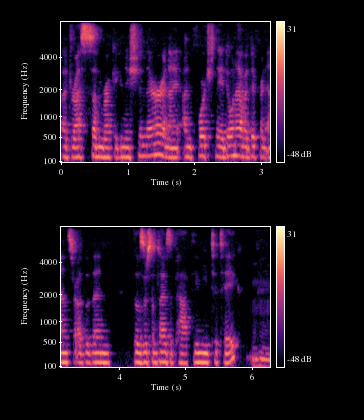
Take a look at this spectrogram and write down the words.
address some recognition there. And I unfortunately I don't have a different answer other than those are sometimes a path you need to take. Mm-hmm.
